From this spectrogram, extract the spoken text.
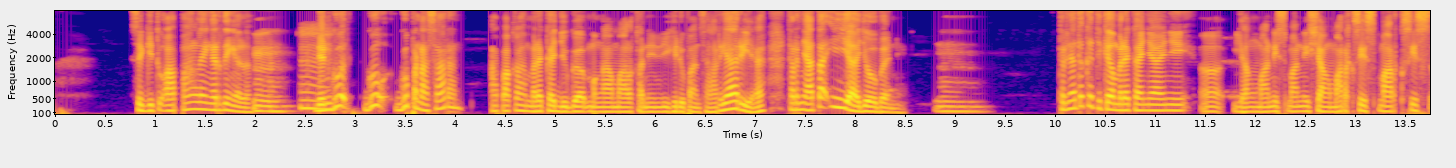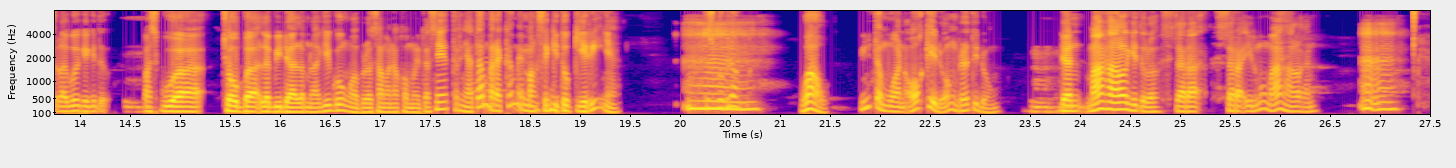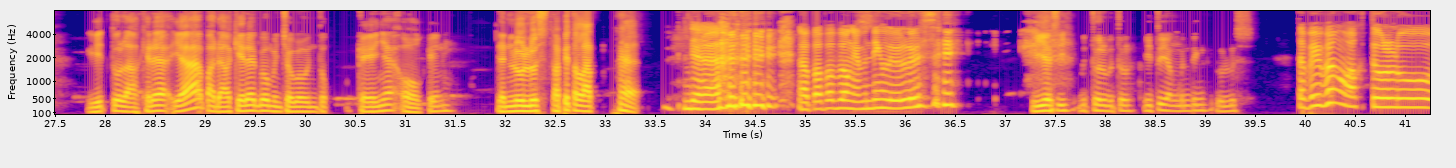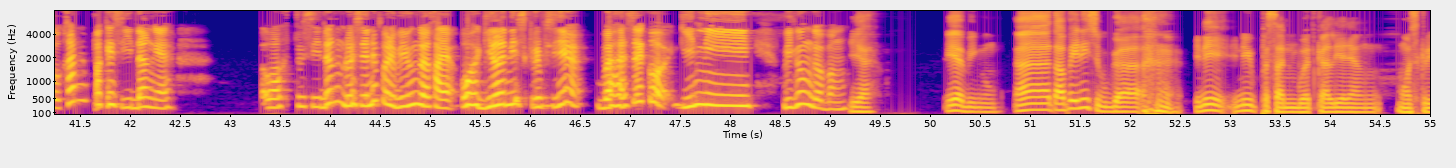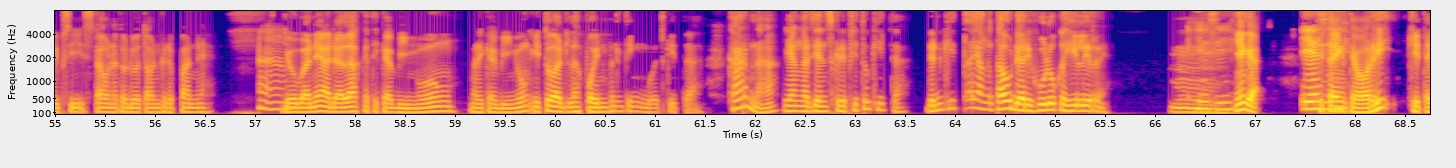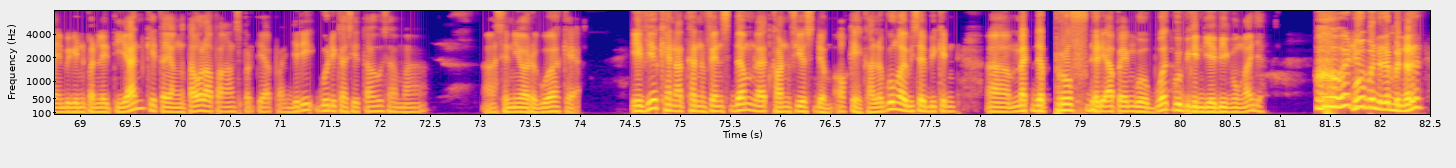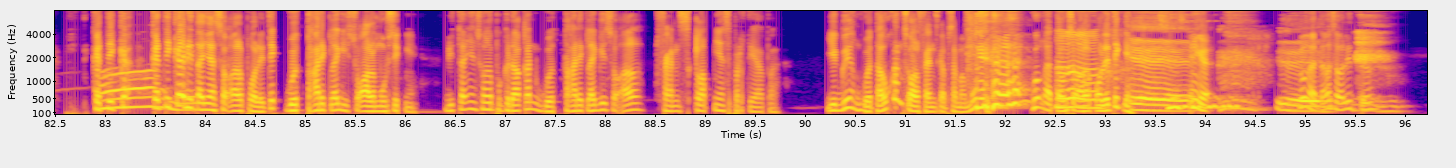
segitu apal yang ngerti nggak lo Hmm. Mm. dan gue gue gue penasaran apakah mereka juga mengamalkan ini di kehidupan sehari-hari ya ternyata iya jawabannya Hmm. ternyata ketika mereka nyanyi eh, yang manis-manis yang marxis marxis lagu kayak gitu Hmm. pas gua coba lebih dalam lagi gua ngobrol sama anak komunitasnya ternyata mereka memang segitu kirinya terus gua bilang, Mm. wow ini temuan oke dong berarti dong Hmm. dan mahal gitu loh secara secara ilmu mahal kan Mm-mm. gitulah akhirnya ya pada akhirnya gue mencoba untuk kayaknya oke nih dan lulus tapi telat Ya, nggak apa-apa bang. Yang penting lulus. iya sih betul betul itu yang penting lulus Tapi bang, waktu lu kan pakai sidang ya. Waktu sidang dosennya pada bingung nggak kayak, wah gila nih skripsinya bahasnya kok gini. Bingung nggak bang? Iya. Iya bingung. Eh tapi ini juga ini ini pesan buat kalian yang mau skripsi setahun atau dua tahun ke depan ya. Heeh. Jawabannya adalah ketika bingung, mereka bingung itu adalah poin penting buat kita. Karena yang ngerjain skripsi itu kita dan kita yang tahu dari hulu ke hilirnya. Hmm. Iya sih. Ya enggak? Iya kita sih. yang teori, kita yang bikin penelitian, kita yang tahu lapangan seperti apa. Jadi gue dikasih tahu sama uh, senior gue kayak If you cannot convince them, let confuse them. Oke, kalau gue nggak bisa bikin uh, make the proof dari apa yang gue buat, gue bikin dia bingung aja. Waduh. gue bener-bener ketika Oh, ketika iya. ditanya soal politik gue tarik lagi soal musiknya ditanya soal pergerakan gue tarik lagi soal fans clubnya seperti apa ya gue yang gue tahu kan soal fans club sama musik gue nggak tahu soal Oh. politiknya Iya, iya, Iya iya. nggak? Iya, gue nggak iya. tahu soal itu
